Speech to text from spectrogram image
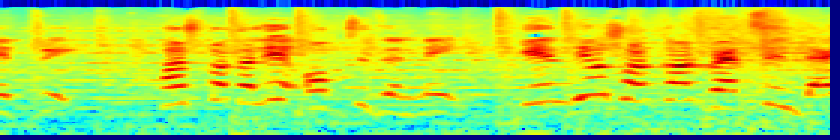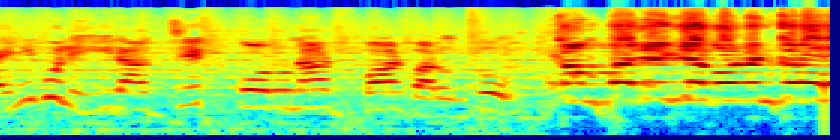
নেত্রী হাসপাতালে অক্সিজেন নেই কেন্দ্রীয় সরকার ভ্যাকসিন দেয়নি বলেই রাজ্যে করোনার বারবারন্ত काम पहले इंडिया गवर्नमेंट करो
